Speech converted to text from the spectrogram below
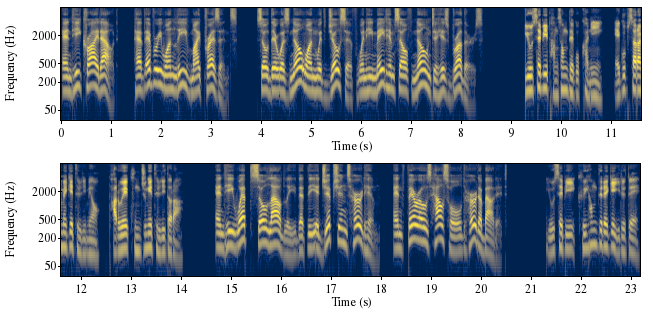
And he cried out, Have everyone leave my presence. So there was no one with Joseph when he made himself known to his brothers. 요셉이 방성대곡하니 애굽 사람에게 들리며 바로의 궁중에 들리더라. And he wept so loudly that the Egyptians heard him, and Pharaoh's household heard about it. 요셉이 그 형들에게 이르되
